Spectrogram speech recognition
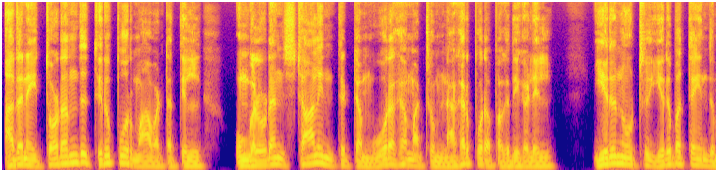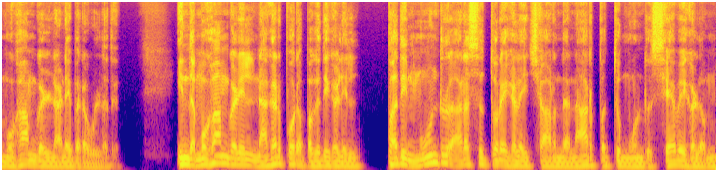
அதனைத் தொடர்ந்து திருப்பூர் மாவட்டத்தில் உங்களுடன் ஸ்டாலின் திட்டம் ஊரக மற்றும் நகர்ப்புற பகுதிகளில் இருநூற்று இருபத்தைந்து முகாம்கள் நடைபெற உள்ளது. இந்த முகாம்களில் நகர்ப்புற பகுதிகளில் பதிமூன்று அரசு துறைகளைச் சார்ந்த நாற்பத்து மூன்று சேவைகளும்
